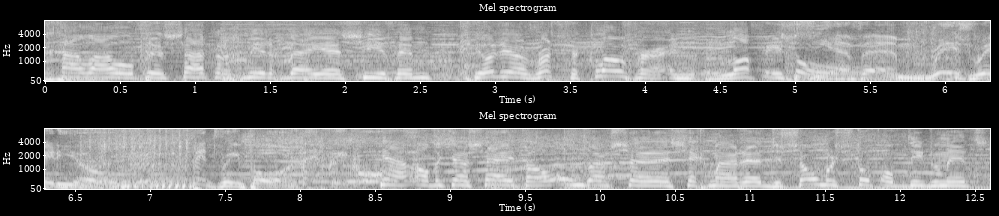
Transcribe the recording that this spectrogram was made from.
Gauw houden op de zaterdagmiddag bij eh, CFM. Jordi Roger Clover en Love is All. CFM, Race Radio, Pit Report. Ja, Albert-Jan zei het al, ondanks eh, zeg maar, eh, de zomerstop op dit moment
